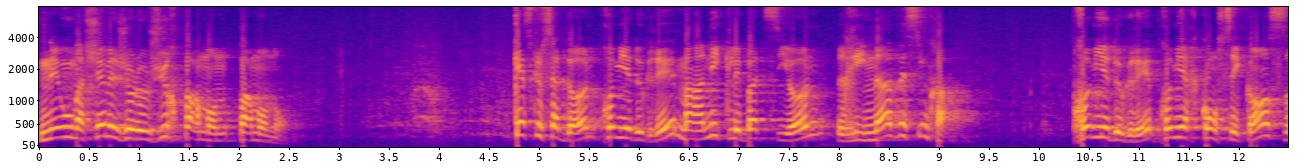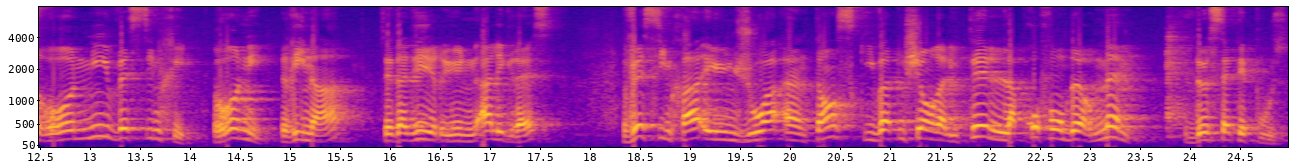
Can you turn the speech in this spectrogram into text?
Neum Hashem, et je le jure par mon, nom. Qu'est-ce que ça donne? Premier degré, Ma'anik le Sion, Rina Vesimcha. Premier degré, première conséquence, Roni Vesimchi. Roni, Rina, c'est-à-dire une allégresse, Vesimcha et une joie intense qui va toucher en réalité la profondeur même de cette épouse.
